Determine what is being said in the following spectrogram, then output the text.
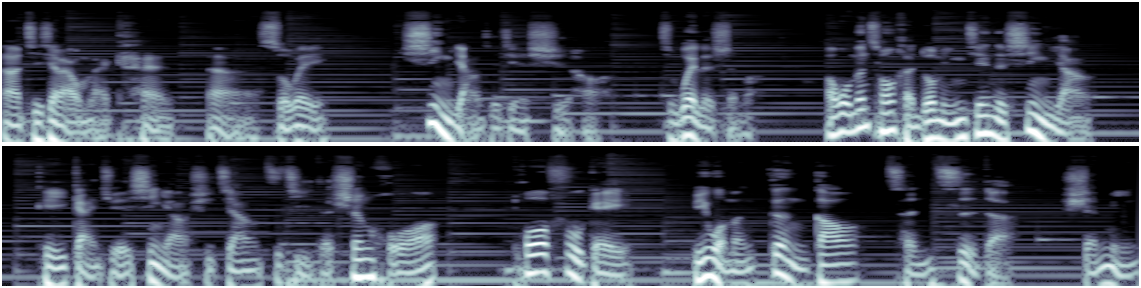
那接下来我们来看，呃，所谓信仰这件事，哈，是为了什么？啊，我们从很多民间的信仰可以感觉，信仰是将自己的生活托付给比我们更高层次的神明。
